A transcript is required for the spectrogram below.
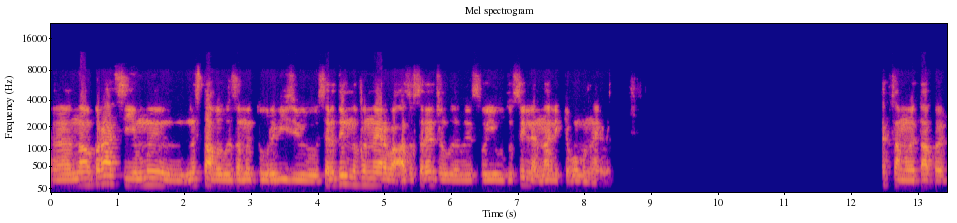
е, на операції ми не ставили за мету ревізію серединного нерва, а зосереджували свої зусилля на ліктьовому нерві. Так само етапи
